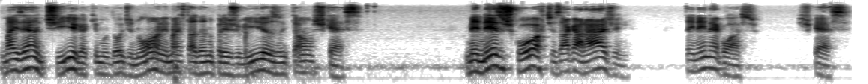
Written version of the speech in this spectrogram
mas é antiga, que mudou de nome, mas está dando prejuízo, então esquece. Menezes Cortes, a garagem, tem nem negócio. Esquece.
